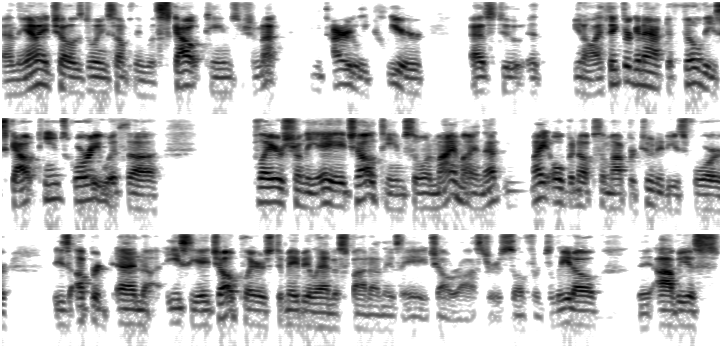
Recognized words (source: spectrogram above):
and the NHL is doing something with scout teams, which I'm not entirely clear as to. You know, I think they're going to have to fill these scout teams, Corey, with uh, players from the AHL team. So in my mind, that might open up some opportunities for these upper and ECHL players to maybe land a spot on these AHL rosters. So for Toledo, the obvious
